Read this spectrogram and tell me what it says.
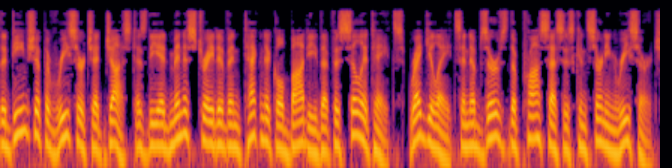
The Deanship of Research at JUST is the administrative and technical body that facilitates, regulates and observes the processes concerning research.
